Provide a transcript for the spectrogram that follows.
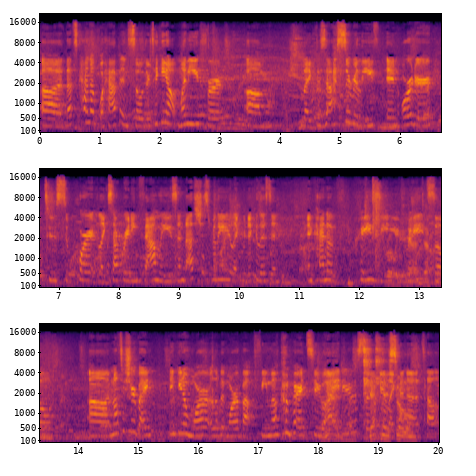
Uh, that's kind of what happened. So they're taking out money for um, like disaster relief in order to support like separating families, and that's just really like ridiculous and and kind of crazy, right? so. Uh, I'm not too sure, but I think you know more, a little bit more about FEMA compared to I do. So you definitely. like so kind of tell.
